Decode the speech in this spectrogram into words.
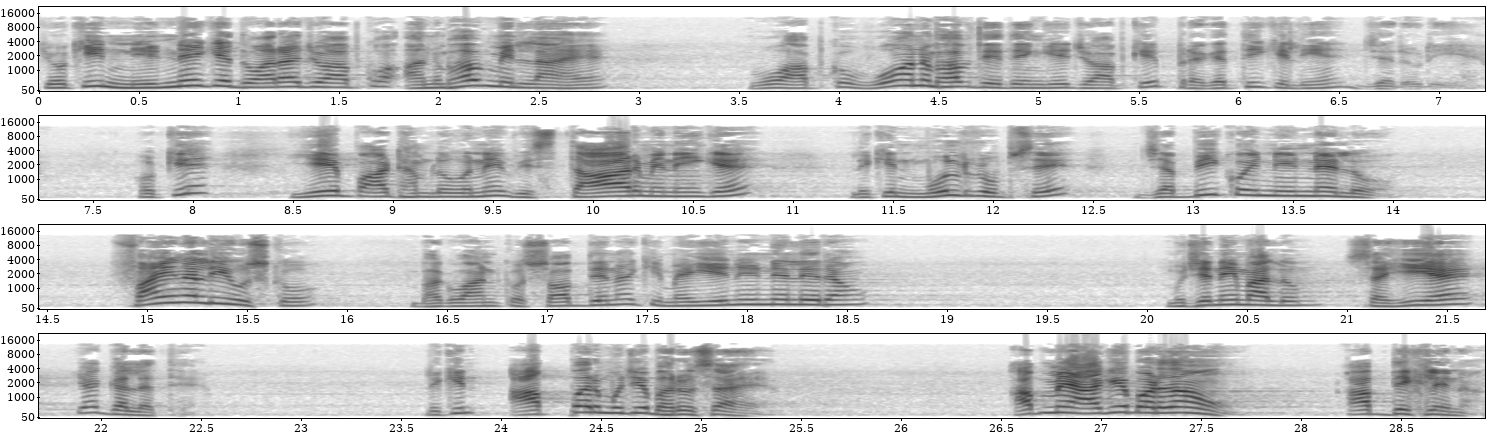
क्योंकि निर्णय के द्वारा जो आपको अनुभव मिलना है, वो आपको वो अनुभव दे देंगे जो आपके प्रगति के लिए ज़रूरी है। ओके? ये पाठ हम लोगों ने विस्तार में नहीं गए, लेकिन मूल रूप से जब भी कोई निर्णय लो फाइनली उसको भगवान को सौंप देना कि मैं ये निर्णय ले रहा हूँ। मुझे नहीं मालूम सही है या गलत है। लेकिन आप पर मुझे भरोसा है। अब मैं आगे बढ़ रहा हूँ, आप देख लेना।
